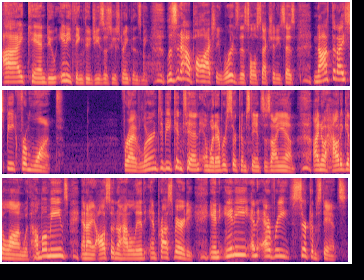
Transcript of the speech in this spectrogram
I can do anything through Jesus who strengthens me. Listen to how Paul actually words this whole section. He says, "Not that I speak from want." For I have learned to be content in whatever circumstances I am. I know how to get along with humble means, and I also know how to live in prosperity. In any and every circumstance,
